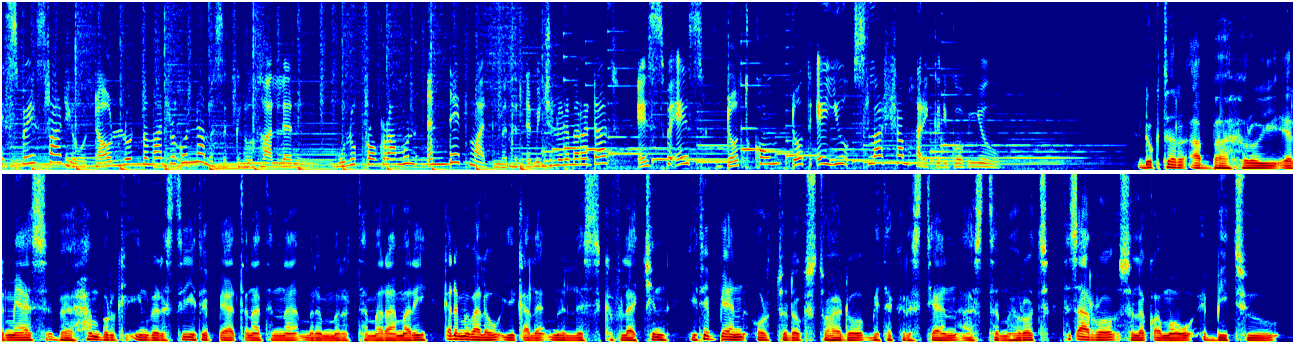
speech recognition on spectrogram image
ከ SBS ራዲዮ download በማድረጎ እናመሰግኖታለን። ሙሉ ፕሮግራሙን እንዴት ማድመጥ እንደሚችሉ ለመረዳት SBS dot com dot au slash Amharic ይጎብኙ። ዶክተር አባ ህሩይ ኤርሚያስ በሃምቡርግ ዩኒቨርሲቲ የኢትዮጵያ ጥናትና ምርምር ተመራማሪ፣ ቀደም ባለው የቃለ ምልልስ ክፍላችን የኢትዮጵያን ኦርቶዶክስ ተዋሕዶ ቤተ ክርስቲያን አስተምህሮት ተጻሮ ስለቆመው ቢቱ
